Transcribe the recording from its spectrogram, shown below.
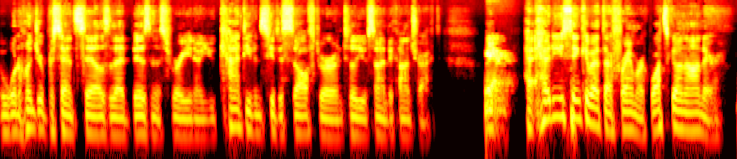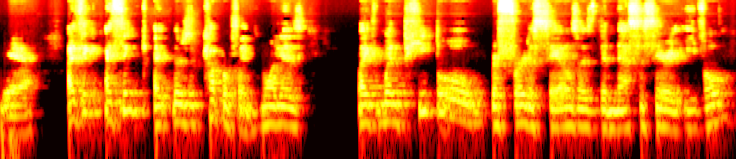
100% sales of that business where, you know, you can't even see the software until you've signed a contract. Yeah. How, how do you think about that framework? What's going on there? Yeah. I think, I think uh, there's a couple things. One is like when people refer to sales as the necessary evil,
